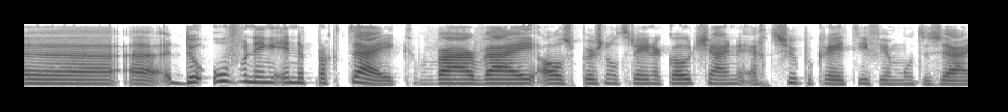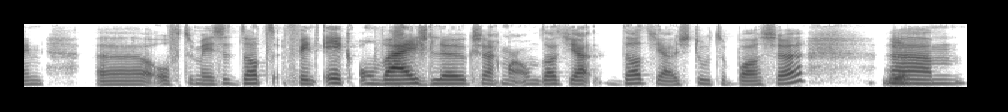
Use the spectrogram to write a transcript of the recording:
Uh, uh, de oefeningen in de praktijk, waar wij als personal trainer coach zijn echt super creatief in moeten zijn. Uh, of tenminste, dat vind ik onwijs leuk, zeg maar, om dat, ju dat juist toe te passen. Ja. Um,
